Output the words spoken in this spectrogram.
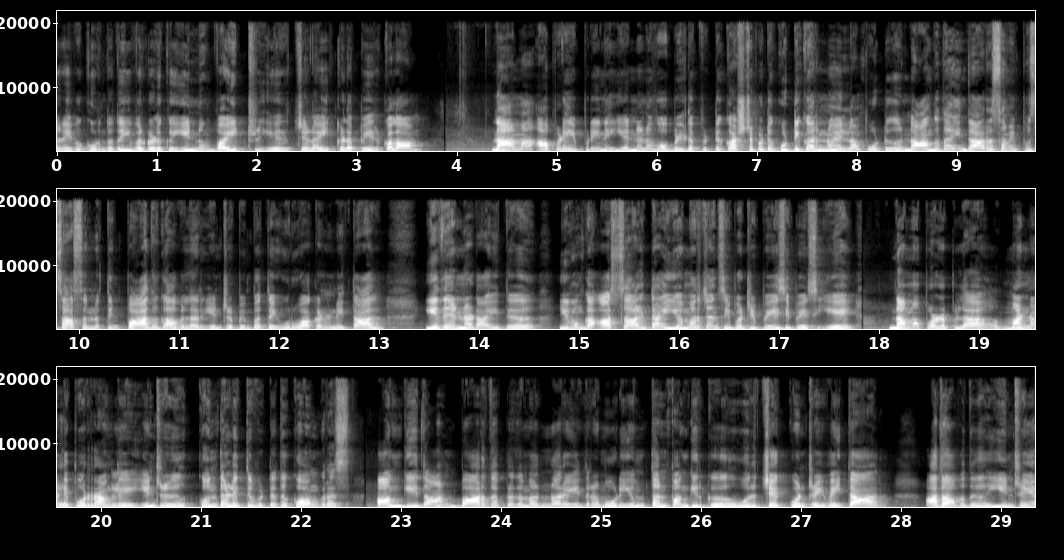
நினைவு கூர்ந்தது. இவர்களுக்கு இன்னும் வயிற்று எரிச்சலை கிளப்பியிருக்கலாம். நாம அப்படி இப்படின்னு என்னென்னவோ பில்டப் விட்டு கஷ்டப்பட்டு குட்டிக்கரணம் எல்லாம் போட்டு நாங்க தான் இந்த அரசமைப்பு சாசனத்தின் பாதுகாவலர் என்ற பிம்பத்தை உருவாக்க நினைத்தால் இது என்னடா இது? இவங்க அசால்ட்டா எமர்ஜென்சி பற்றி பேசி பேசியே நம்ம பொழப்புல மண்ணளி போடுறாங்களே என்று கொந்தளித்து விட்டது காங்கிரஸ். அங்கேதான் பாரத பிரதமர் நரேந்திர மோடியும் தன் பங்கிற்கு ஒரு செக் ஒன்றை வைத்தார். அதாவது இன்றைய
